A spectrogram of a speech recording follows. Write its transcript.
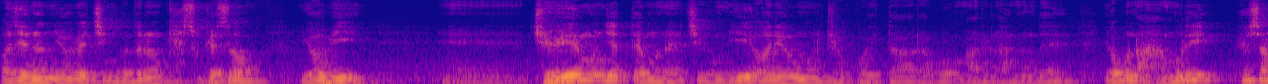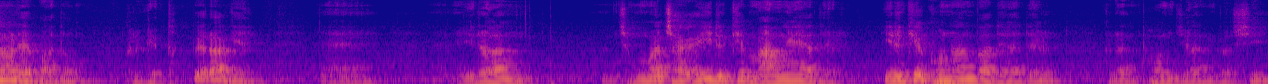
어제는 욥의 친구들은 계속해서 욥이 죄의 문제 때문에 지금 이 어려움을 겪고 있다라고 말을 하는데 욥은 아무리 회상을 해봐도 그렇게 특별하게 이러한 정말 자기가 이렇게 망해야 될 이렇게 고난받아야 될 그런 범죄한 것이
